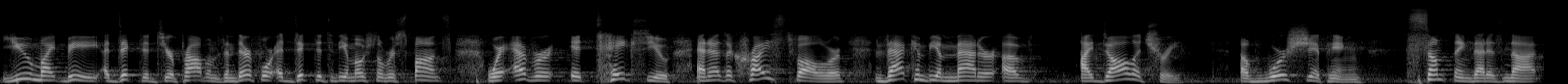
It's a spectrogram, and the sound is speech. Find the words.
you might be addicted to your problems and therefore addicted to the emotional response wherever it takes you. And as a Christ follower, that can be a matter of idolatry, of worshiping something that is not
